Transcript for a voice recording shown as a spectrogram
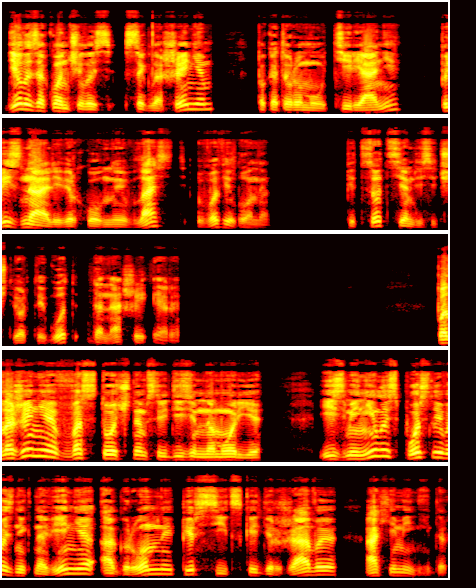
Дело закончилось соглашением, по которому тиряне признали верховную власть Вавилона. 574 год до нашей эры. Положение в Восточном Средиземноморье изменилось после возникновения огромной персидской державы Ахеменидов.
